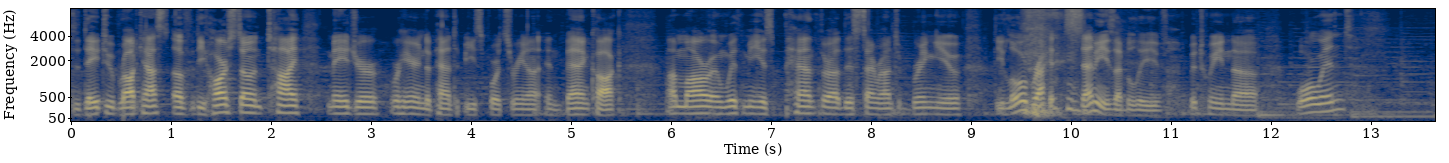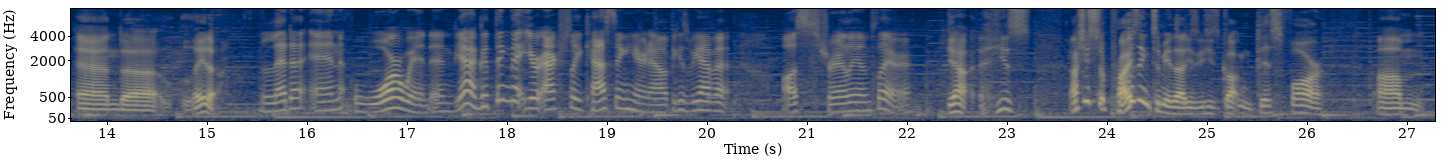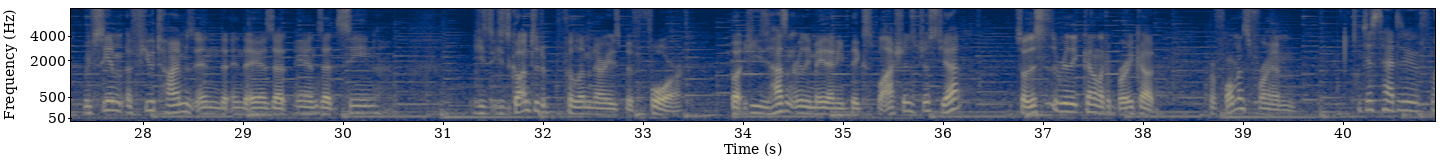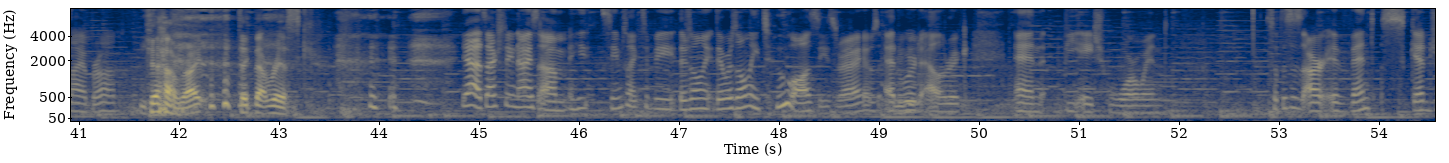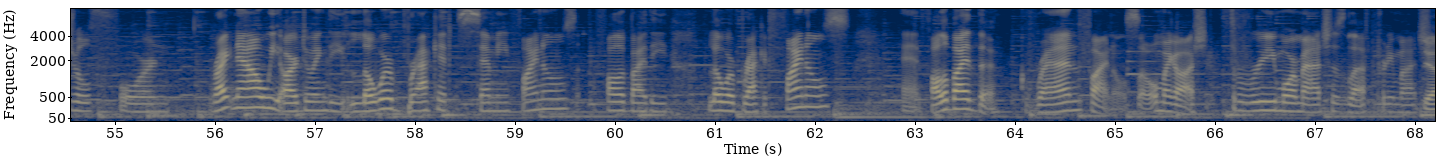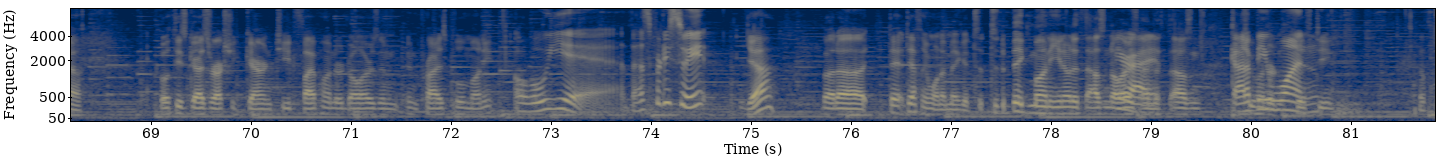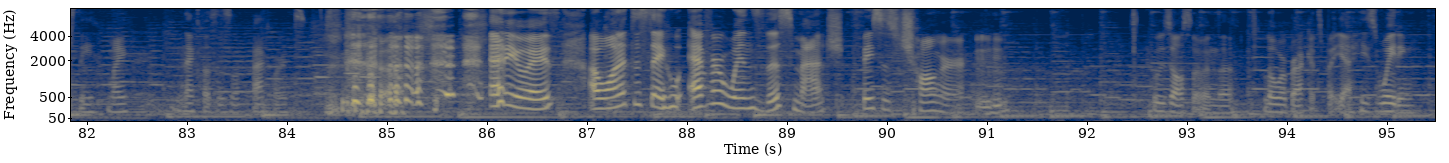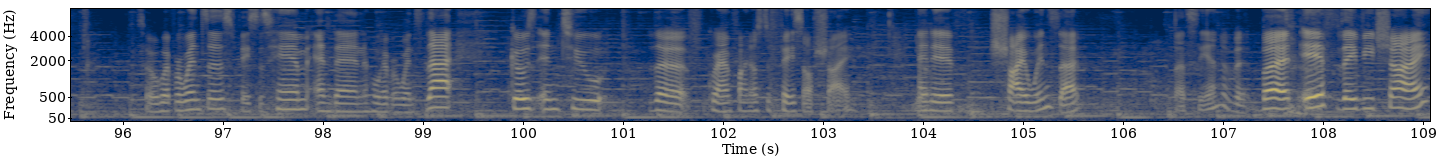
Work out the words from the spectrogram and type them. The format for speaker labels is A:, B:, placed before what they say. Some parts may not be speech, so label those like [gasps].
A: the day two broadcast of the Hearthstone Thai Major. We're here in the Pantip Esports Arena in Bangkok. I'm Mauro, and with me is Panthera this time around to bring you the lower bracket [laughs] semis, I believe, between uh, Warwind and uh, Ledah.
B: Ledah and Warwind. And yeah, good thing that you're actually casting here now because we have an Australian player.
A: Yeah, he's actually surprising to me that he's, he's gotten this far. Um, we've seen him a few times in the, in the ANZ, ANZ scene. He's, he's gotten to the preliminaries before, but he hasn't really made any big splashes just yet. So this is really kind of like a breakout performance for him.
B: He just had to fly abroad.
A: Yeah, right? [laughs] Take that risk. [laughs]
B: yeah, it's actually nice. Um, he seems like to be. There's only there was only two Aussies, right? It was Edward mm -hmm. Elric and BH Warwind. So this is our event schedule for right now. We are doing the lower bracket semi-finals, followed by the lower bracket finals, and followed by the grand finals. So oh my gosh, three more matches left, pretty much.
A: Yeah. Both these guys are actually guaranteed $500 in, in prize pool money.
B: Oh yeah, that's pretty sweet.
A: Yeah, but uh, they definitely want to make it to, to, the big money, you know, the thousand dollars and the thousand.
B: Gotta be one. Oopsie, my necklace is backwards. [laughs] Anyways, I wanted to say whoever wins this match faces Chonger, mm -hmm. who's also in the lower brackets. But yeah, he's waiting so whoever wins this faces him, and then whoever wins that goes into the grand finals to face off Shy. Yeah. And if Shy wins that, that's the end of it. But [laughs] if they beat Shy,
